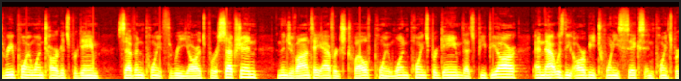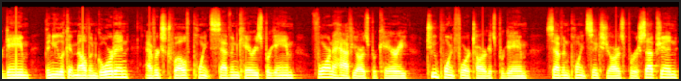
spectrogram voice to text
3.1 targets per game, 7.3 yards per reception. And then Javonte averaged 12.1 points per game. That's PPR. And that was the RB 26 in points per game. Then you look at Melvin Gordon, averaged 12.7 carries per game, 4.5 yards per carry, 2.4 targets per game, 7.6 yards per reception,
